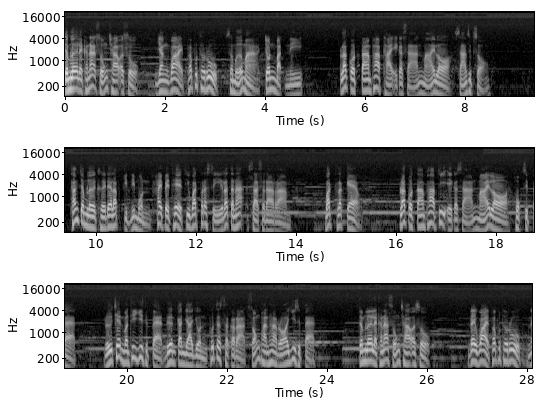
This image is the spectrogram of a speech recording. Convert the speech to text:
จำเลยและคณะสงฆ์ชาวอโศกยังไหว้พระพุทธรูปเสมอมาจนบัดนี้ ปรากฏตามภาพถ่ายเอกสารหมายลอ 32 ทั้งจำเลยเคยได้รับกิจนิมนต์ให้ไปเทศน์ที่วัดพระศรีรัตนศาสดาราม วัดพระแก้ว ปรากฏตามภาพที่เอกสารหมายลอ 68 หรือเช่นวันที่ 28 เดือนกันยายน พุทธศักราช 2528 จำเลยและคณะสงฆ์ชาวอโศก ได้ไหว้พระพุทธรูปใน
